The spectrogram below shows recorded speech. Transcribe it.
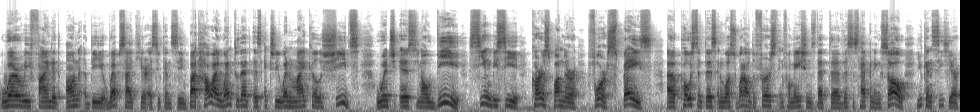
where we find it on the website here as you can see. But how i went to that is actually when michael Sheetz, which is you know the cnbc correspondent for space uh, posted this and was one of the first informations that uh, this is happening. So you can see here,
